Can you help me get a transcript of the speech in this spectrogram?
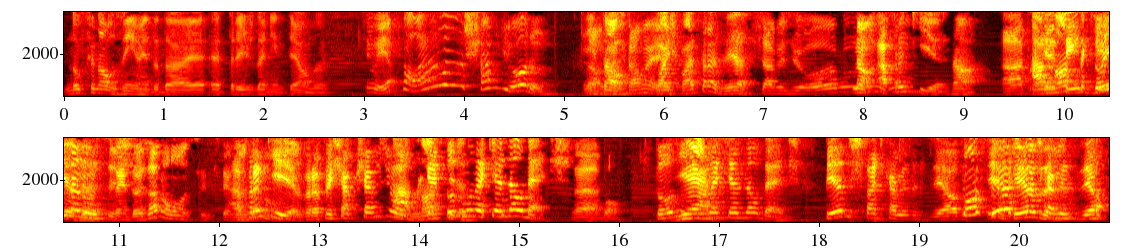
no finalzinho ainda da E- E3 da Nintendo. eu ia falar a chave de ouro. Não, então, mas calma aí. pode, pode trazer. Chave de ouro. Não, a franquia. Não. Ah, A nossa tem dois anúncios. Tem dois anúncios. Tem A dois franquia, pra fechar com chave de ouro. Ah, porque nossa, todo querida. mundo aqui é Zeldete. anúncios. É, bom. Todo Yes! mundo aqui é Zeldete. Pedro está de camisa de Zelda. Com Eu estou certeza. de camisa de Zelda.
